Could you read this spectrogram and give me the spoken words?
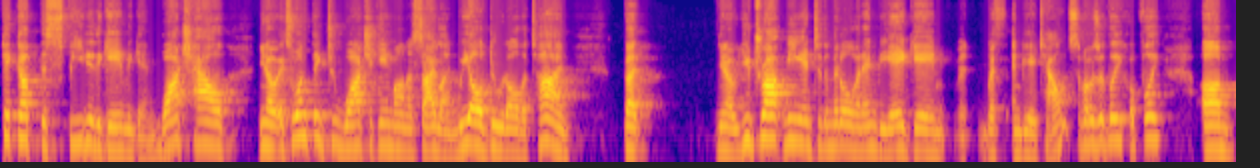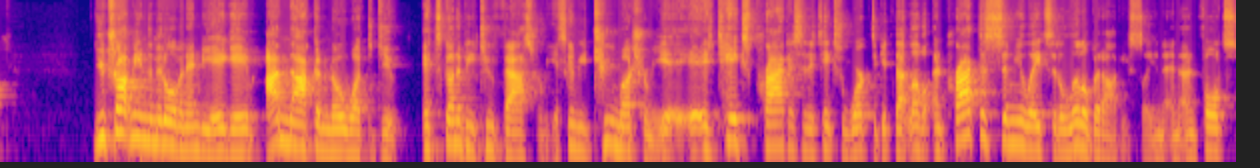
pick up the speed of the game again. Watch how, you know, it's one thing to watch a game on the sideline. We all do it all the time. But, you know, you drop me into the middle of an NBA game with NBA talent, supposedly, hopefully. Um, you drop me in the middle of an NBA game, I'm not going to know what to do. It's going to be too fast for me. It's going to be too much for me. It, it, takes practice and it takes work to get that level. And practice simulates it a little bit, obviously. And, and, and Fultz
